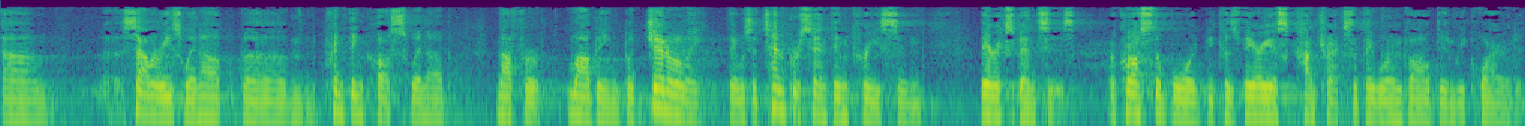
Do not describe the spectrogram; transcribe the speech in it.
um, salaries went up, um, printing costs went up, not for lobbying, but generally there was a 10% increase in their expenses across the board because various contracts that they were involved in required it.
